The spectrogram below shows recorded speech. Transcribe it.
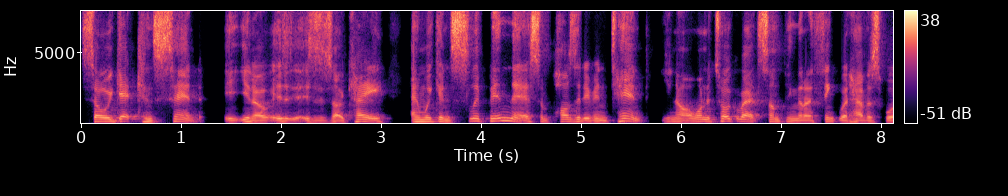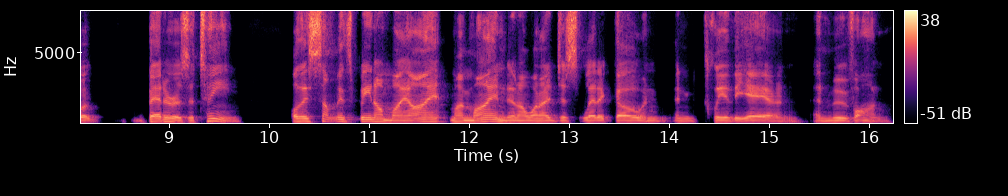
So we get consent. You know, is, is this okay? And we can slip in there some positive intent. You know, I want to talk about something that I think would have us work better as a team. Or there's something that's been on my eye, my mind, and I want to just let it go and, and clear the air and, and move on.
